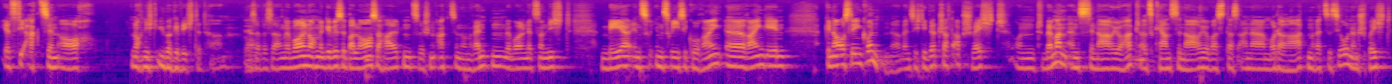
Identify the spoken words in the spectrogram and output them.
jetzt die Aktien auch noch nicht übergewichtet haben. Ja. Also wir sagen, wir wollen noch eine gewisse Balance halten zwischen Aktien und Renten. Wir wollen jetzt noch nicht mehr ins, ins Risiko rein, äh, reingehen. Genau aus den Gründen. Ja, wenn sich die Wirtschaft abschwächt und wenn man ein Szenario hat als Kernszenario, was das einer moderaten Rezession entspricht,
